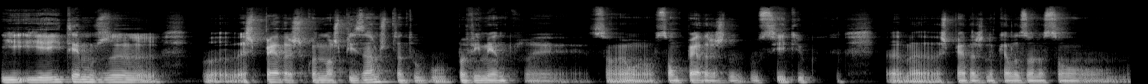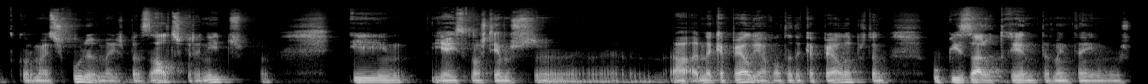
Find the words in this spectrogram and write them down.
E, e aí temos uh, as pedras quando nós pisamos, portanto o, o pavimento é, são, são pedras do, do sítio, as pedras naquela zona são de cor mais escura, mais basaltos, granitos, e, e é isso que nós temos na capela e à volta da capela, portanto o pisar o terreno também tem uns,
